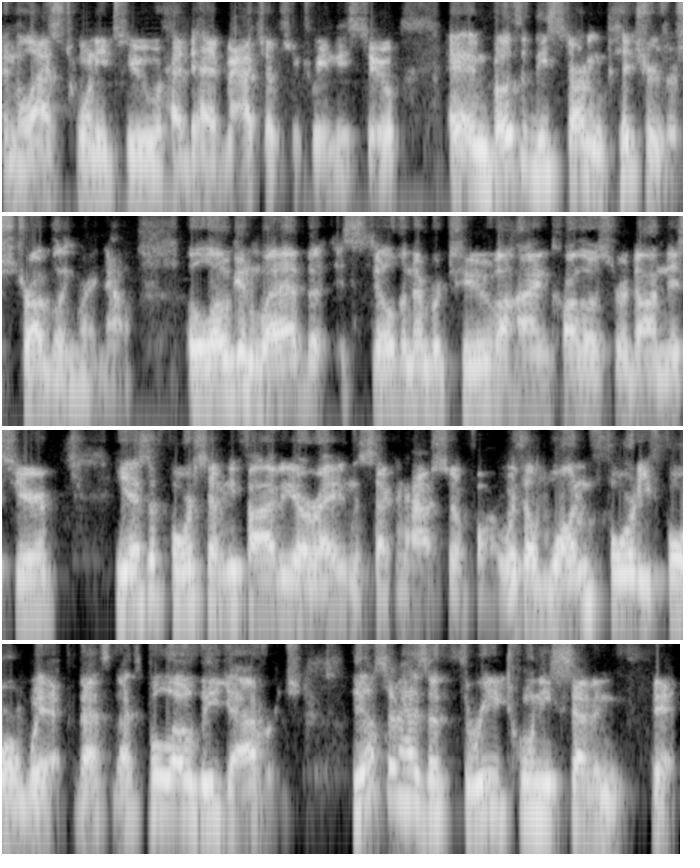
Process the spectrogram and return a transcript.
in the last 22 head to head matchups between these two. And, and both of these starting pitchers are struggling right now. Logan Webb is still the number two behind Carlos Rodon this year. He has a 4.75 ERA in the second half so far with a 144 WHIP. That's that's below league average. He also has a 327 FIP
